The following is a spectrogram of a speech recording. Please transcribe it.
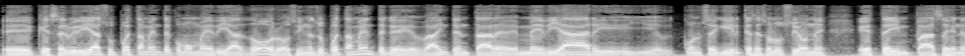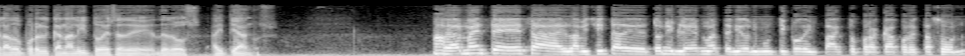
eh, que serviría supuestamente como mediador, o sin el supuestamente, que va a intentar eh, mediar y, eh, conseguir que se solucione este impasse generado por el canalito ese de, de los haitianos? No, realmente esa, la visita de Tony Blair no ha tenido ningún tipo de impacto por acá, por esta zona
